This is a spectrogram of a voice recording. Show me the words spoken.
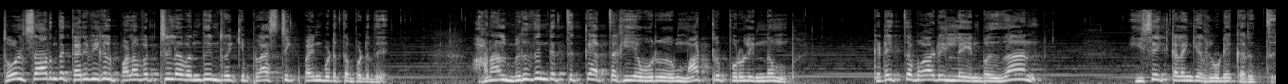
தோல் சார்ந்த கருவிகள் பலவற்றில் வந்து இன்றைக்கு பிளாஸ்டிக் பயன்படுத்தப்படுது. ஆனால் மிருதங்கத்துக்கு அத்தகைய ஒரு மாற்றுப் பொருள் இன்னும் கிடைத்தபாடு இல்லை என்பதுதான் இசைக்கலைஞர்களுடைய கருத்து.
